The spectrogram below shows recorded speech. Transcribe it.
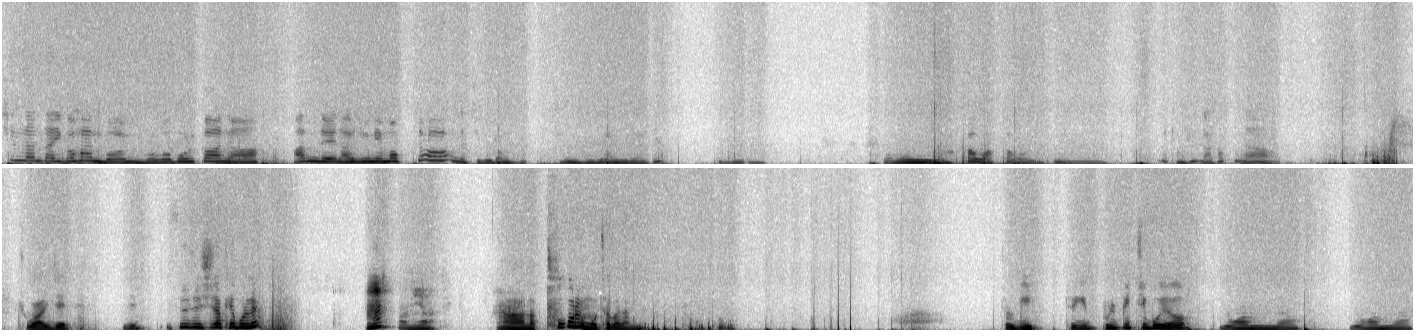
신난다 이거 한번 먹어볼까나? 안돼 나중에 먹자. 나 누- 지금 누구랑 얘기하지? 어우 아까워 아까워. 너 정신 나갔구나. 좋아 이제 이제 슬슬 시작해볼래? 아니야. 아 나 투구를 못 잡아놨네 투구 투구 저기 저기 불빛이 보여 용암이냐? 용암이냐?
